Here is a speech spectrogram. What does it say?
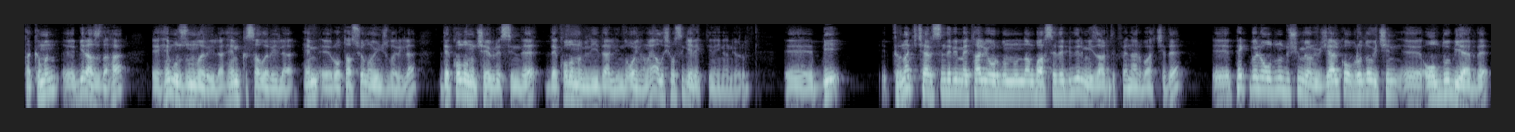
takımın e, biraz daha e, hem uzunlarıyla hem kısalarıyla hem e, rotasyon oyuncularıyla Dekolo'nun çevresinde, Dekolo'nun liderliğinde oynamaya alışması gerektiğine inanıyorum. E, bir tırnak içerisinde bir metal yorgunluğundan bahsedebilir miyiz artık Fenerbahçe'de? E, pek böyle olduğunu düşünmüyorum. Jelko Obradovic'in e, olduğu bir yerde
